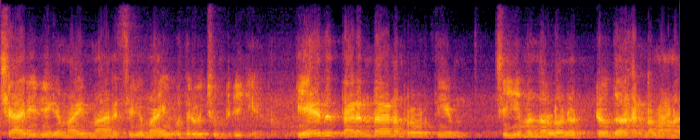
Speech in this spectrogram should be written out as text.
ശാരീരികമായും മാനസികമായി ഉപദ്രവിച്ചുകൊണ്ടിരിക്കുകയാണ്. ഏത് തരംതാണ പ്രവൃത്തിയും ചെയ്യുമെന്നുള്ളതിന് ഒറ്റ ഉദാഹരണമാണ്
